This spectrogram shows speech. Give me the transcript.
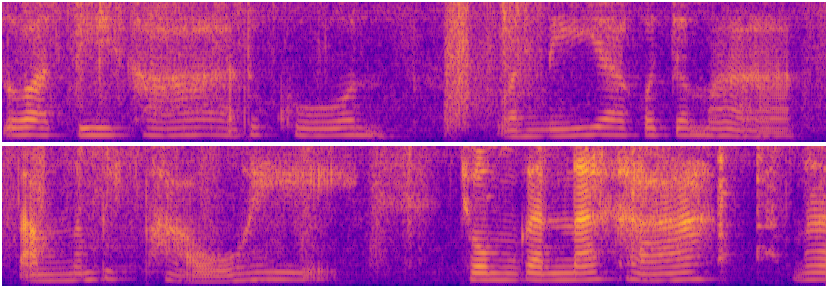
สวัสดีค่ะทุกคน วันนี้ย่าก็จะมาตำน้ำพริกเผาให้ชมกันนะคะ หน้า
